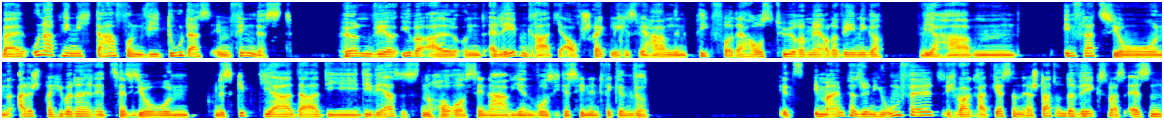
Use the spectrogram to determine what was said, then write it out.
Weil unabhängig davon, wie du das empfindest, hören wir überall und erleben gerade ja auch Schreckliches. Wir haben einen Krieg vor der Haustüre mehr oder weniger. Wir haben Inflation, alle sprechen über eine Rezession. Und es gibt ja da die diversesten Horrorszenarien, wo sich das hin entwickeln wird. Jetzt in meinem persönlichen Umfeld, ich war gerade gestern in der Stadt unterwegs, was essen.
